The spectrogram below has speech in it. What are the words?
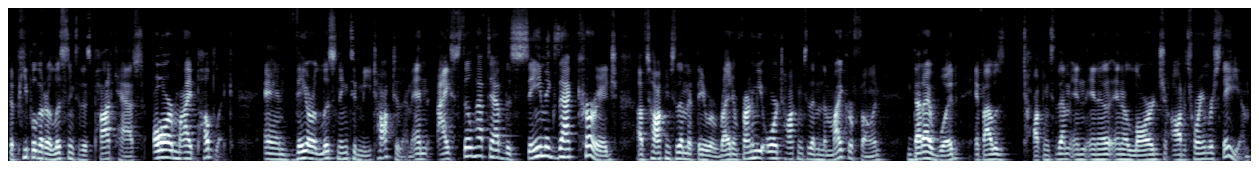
the people that are listening to this podcast are my public and they are listening to me talk to them. And I still have to have the same exact courage of talking to them if they were right in front of me or talking to them in the microphone that I would if I was talking to them in, in, a, in a large auditorium or stadium.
